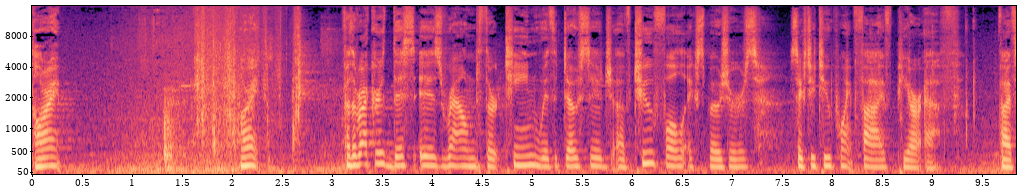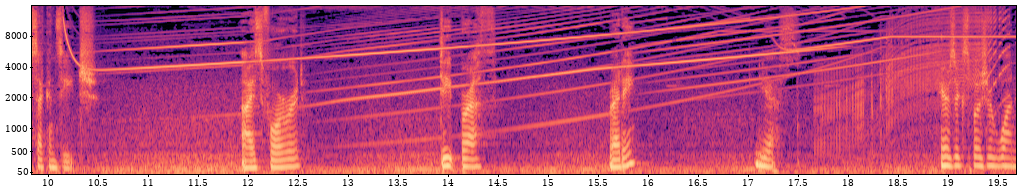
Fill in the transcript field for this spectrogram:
All right. All right. For the record, this is round 13 with dosage of two full exposures, 62.5 PRF, five seconds each. Eyes forward. Deep breath. Ready? Yes. Here's exposure one.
